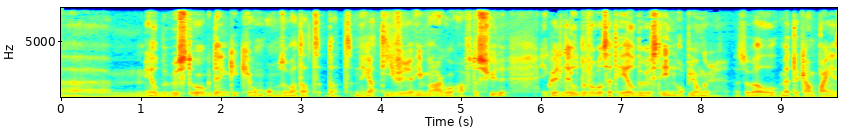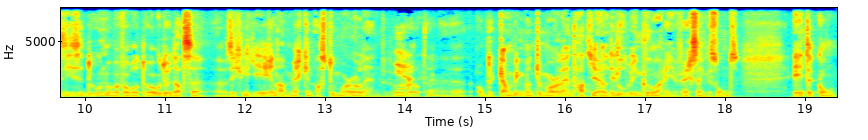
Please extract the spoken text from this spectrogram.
Uh, heel bewust ook, denk ik, om, om zowat dat, dat negatievere imago af te schudden. Ik weet, Lidl bijvoorbeeld zet heel bewust in op jongeren. Zowel met de campagnes die ze doen, maar bijvoorbeeld ook doordat ze uh, zich liëren aan merken als Tomorrowland bijvoorbeeld. Ja. Hè. Uh, op de camping van Tomorrowland had je een Lidl-winkel waar je vers en gezond eten kon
